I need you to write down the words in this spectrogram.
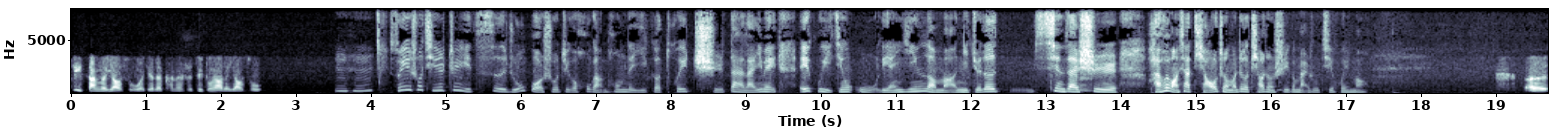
这三个要素，我觉得可能是最重要的要素。嗯哼，所以说，其实这一次，如果说这个沪港通的一个推迟带来，因为 A 股已经五连阴了嘛，你觉得现在是还会往下调整吗？这个调整是一个买入机会吗？呃，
